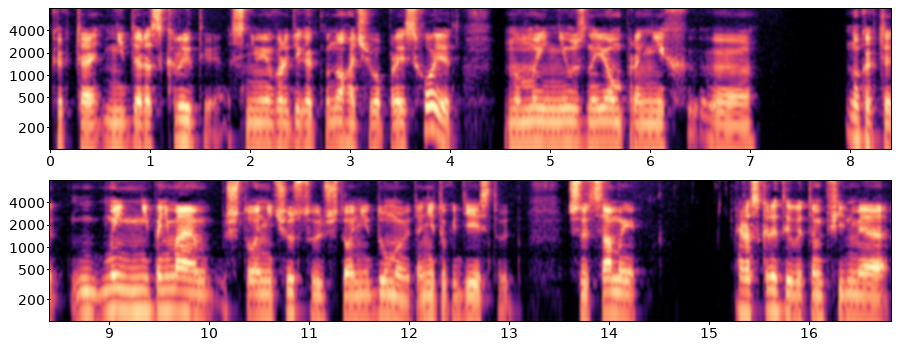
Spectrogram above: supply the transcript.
как-то недораскрыты, с ними вроде как много чего происходит, но мы не узнаем про них, э, ну как-то мы не понимаем, что они чувствуют, что они думают, они только действуют. Что самый раскрытый в этом фильме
